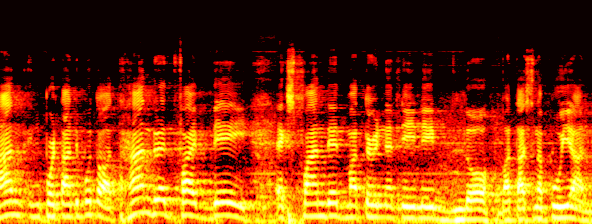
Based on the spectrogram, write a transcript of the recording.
han, importante po to at 105-day expanded maternity leave law. Batas na po yan.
